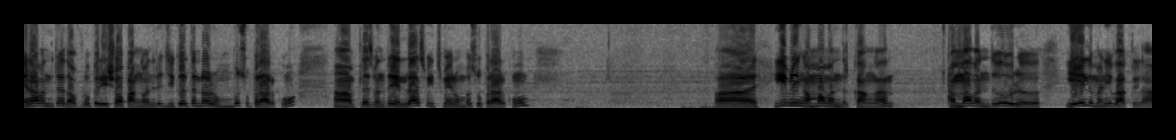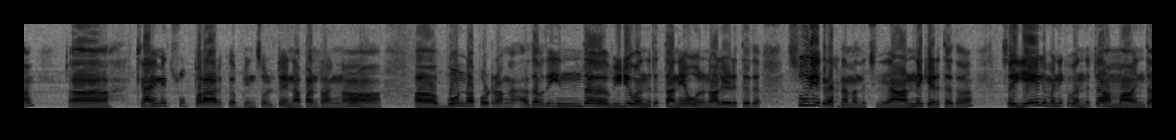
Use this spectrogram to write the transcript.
ஏன்னா வந்துட்டு அது அவ்வளோ பெரிய ஷாப் அங்கே வந்துட்டு ஜிகர்தண்டா ரொம்ப சூப்பராக இருக்கும். ப்ளஸ் வந்துட்டு எல்லா ஸ்வீட்ஸுமே ரொம்ப சூப்பராக இருக்கும். ஈவினிங் அம்மா வந்திருக்காங்க. அம்மா வந்து ஒரு ஏழு மணி வாக்கில் கிளைமேட் சூப்பராக இருக்குது அப்படின்னு சொல்லிட்டு என்ன பண்ணுறாங்கன்னா போண்டா போடுறாங்க. அதாவது இந்த வீடியோ வந்துட்டு தனியாக ஒரு நாள் எடுத்தது. சூரிய கிரகணம் வந்துச்சு இல்லையா? அன்னைக்கு எடுத்தது. ஸோ ஏழு மணிக்கு வந்துட்டு அம்மா இந்த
